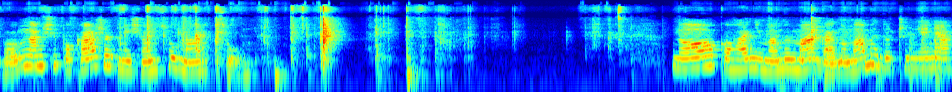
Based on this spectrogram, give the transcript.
bo on nam się pokaże w miesiącu marcu. No, kochani, mamy maga. No, mamy do czynienia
